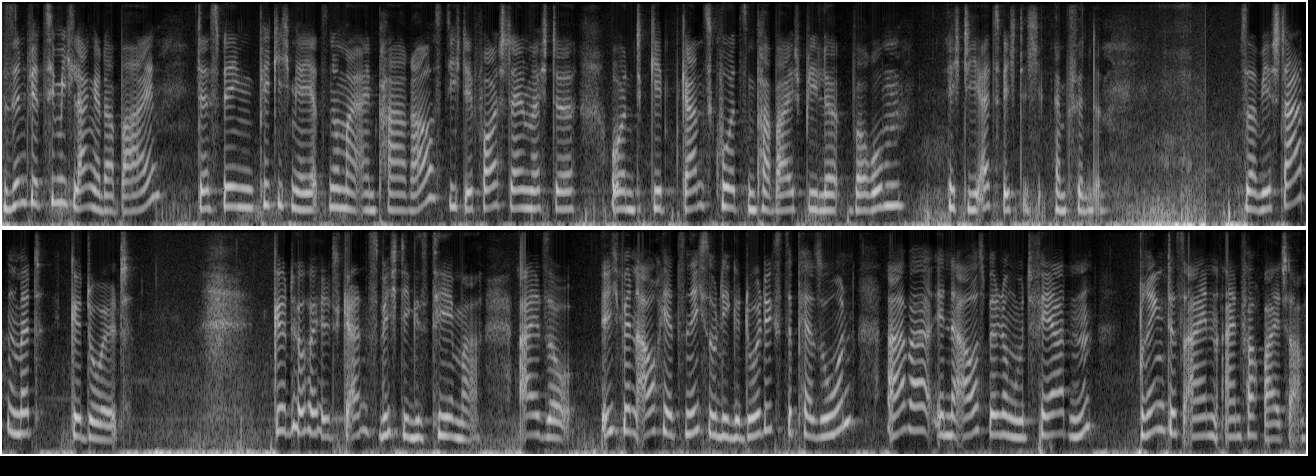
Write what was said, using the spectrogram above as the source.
sind wir ziemlich lange dabei. Deswegen picke ich mir jetzt nur mal ein paar raus, die ich dir vorstellen möchte und gebe ganz kurz ein paar Beispiele, warum ich die als wichtig empfinde. So, wir starten mit Geduld. Geduld, ganz wichtiges Thema. Also, ich bin auch jetzt nicht so die geduldigste Person, aber in der Ausbildung mit Pferden bringt es einen einfach weiter.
